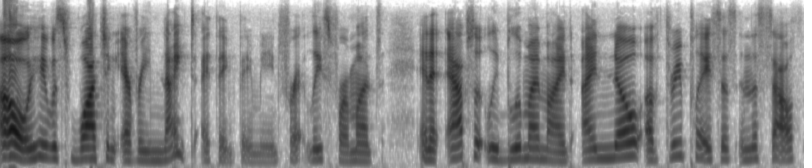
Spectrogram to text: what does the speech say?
oh, he was watching every night, I think they mean, for at least four months, and it absolutely blew my mind. I know of three places in the south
